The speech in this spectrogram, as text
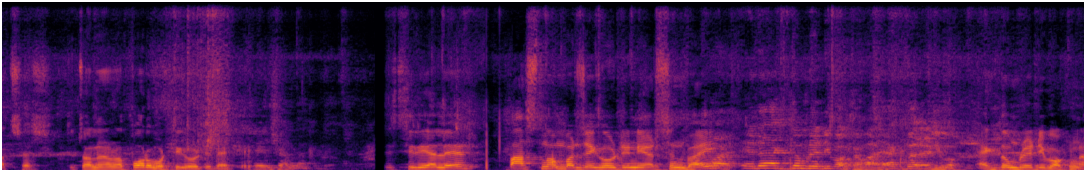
আচ্ছা আচ্ছা। তো চলেন আমরা পরবর্তী গরুটি দেখি। ইনশাল্লাহ সিরিয়ালের পাঁচ নম্বর যে গরুটি নিয়ে আসছেন ভাই। এটা একদম রেডি বকনা ভাই একবার রেডি বকনা। একদম রেডি বকনা।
